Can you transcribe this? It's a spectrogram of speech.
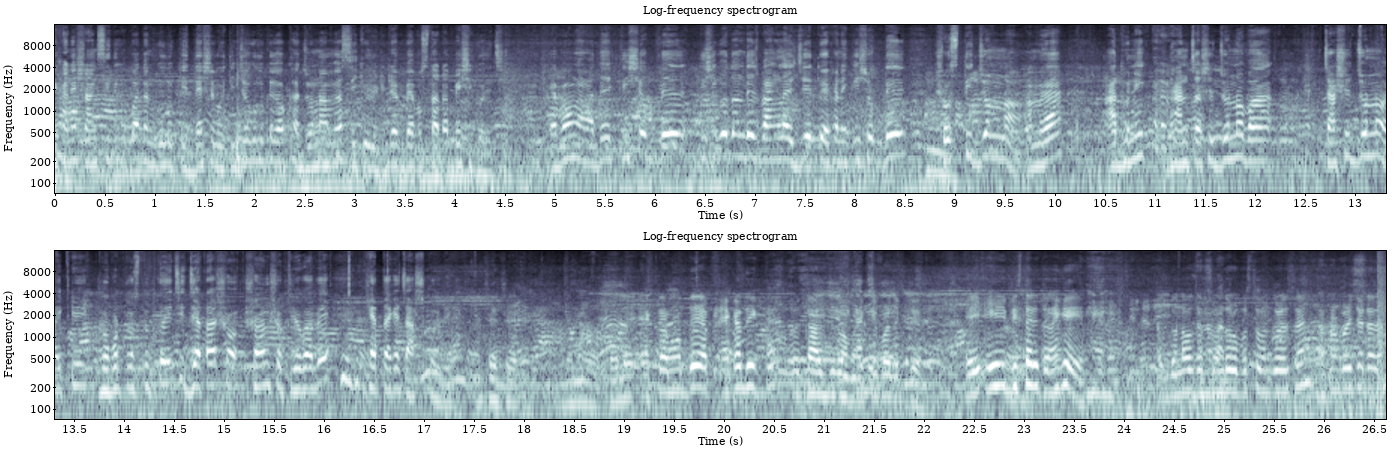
এখানে সাংস্কৃতিক উপাদানগুলোকে দেশের ঐতিহ্যগুলোকে রক্ষার জন্য আমরা সিকিউরিটির ব্যবস্থাটা বেশি করেছি। এবং আমাদের কৃষকদের কৃষিপ্রধান দেশ বাংলায় যেহেতু এখানে কৃষকদের স্বস্তির জন্য আমরা আধুনিক ধান চাষের জন্য বা চাষের জন্য একটি রোবট প্রস্তুত করেছি যেটা স্ব- স্বয়ংসক্রিয়ভাবে ক্ষেতটাকে চাষ করবে। আচ্ছা আচ্ছা ধন্যবাদ। তাহলে একটার মধ্যে একাধিক কার্যক্রম একটি প্রজেক্টে এই এই বিস্তারিত নাকি? হ্যাঁ হ্যাঁ। ধন্যবাদ সুন্দর উপস্থাপন করেছেন। আপনার পরিচয়টা দেন।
